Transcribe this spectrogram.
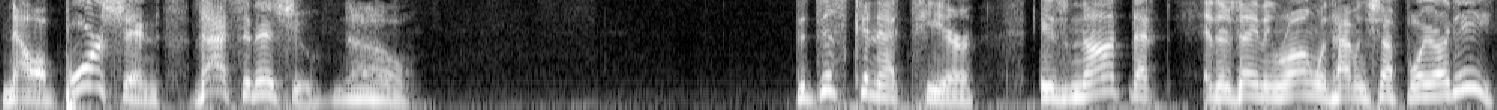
Now, abortion, that's an issue. No. The disconnect here is not that there's anything wrong with having Chef Boyardee.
